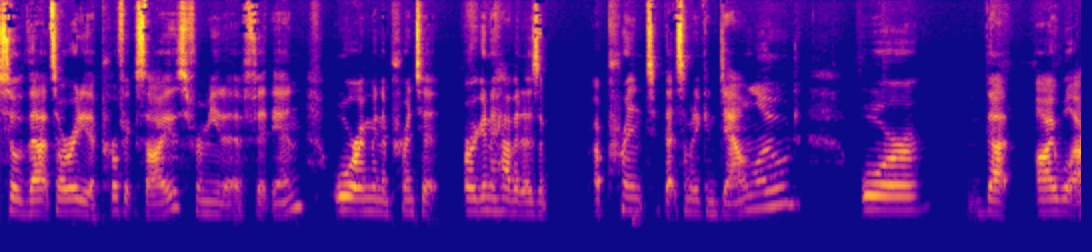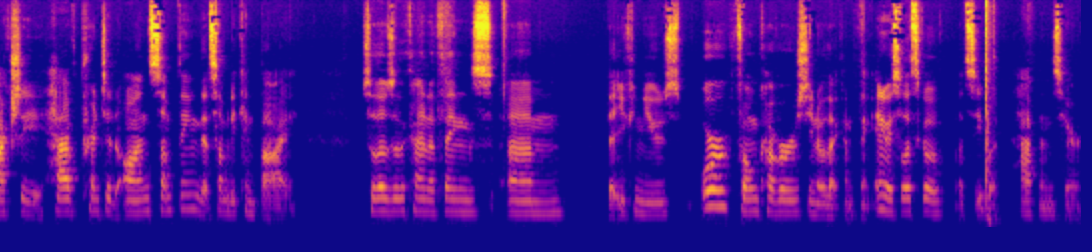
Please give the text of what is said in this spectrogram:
so that's already the perfect size for me to fit in. Or I'm going to print it or I'm going to have it as a, a print that somebody can download or that I will actually have printed on something that somebody can buy. So those are the kind of things um, that you can use or phone covers, you know, that kind of thing. Anyway, so let's go, let's see what happens here.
